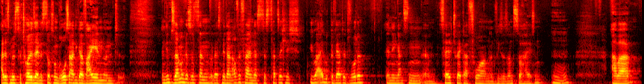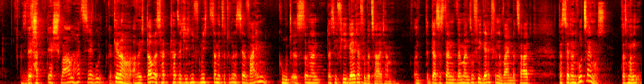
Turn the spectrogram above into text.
alles müsste toll sein, ist doch so ein großartiger Wein und in dem Zusammenhang ist dann, oder ist mir dann aufgefallen, dass das tatsächlich überall gut bewertet wurde, in den ganzen ähm, Zelltracker-Foren und wie sie sonst so heißen. Aber Also der, der Schwarm hat es sehr gut bewertet. genau, aber ich glaube, es hat tatsächlich nicht, nichts damit zu tun, dass der Wein gut ist, sondern dass sie viel Geld dafür bezahlt haben. Und dass es dann, wenn man so viel Geld für einen Wein bezahlt, dass der dann gut sein muss. Dass man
